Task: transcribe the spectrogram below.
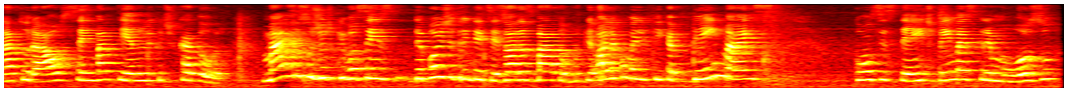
natural sem bater no liquidificador. Mas eu sugiro que vocês, depois de 36 horas, batam, porque olha como ele fica bem mais consistente, bem mais cremoso.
